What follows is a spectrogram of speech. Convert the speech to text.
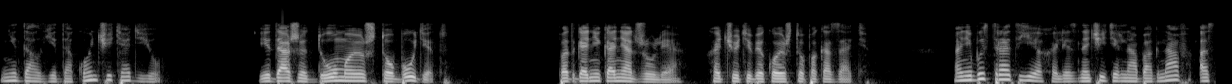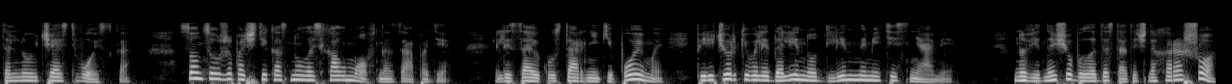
Не дал ей докончить Адью. И даже думаю, что будет. Подгони коня, Джулия. Хочу тебе кое-что показать». Они быстро отъехали, значительно обогнав остальную часть войска. Солнце уже почти коснулось холмов на западе. Леса и кустарники поймы перечеркивали долину длинными теснями. Но видно еще было достаточно хорошо,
